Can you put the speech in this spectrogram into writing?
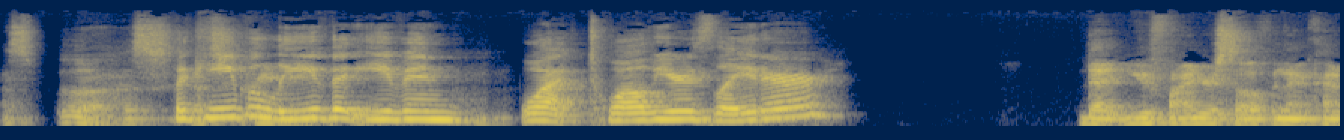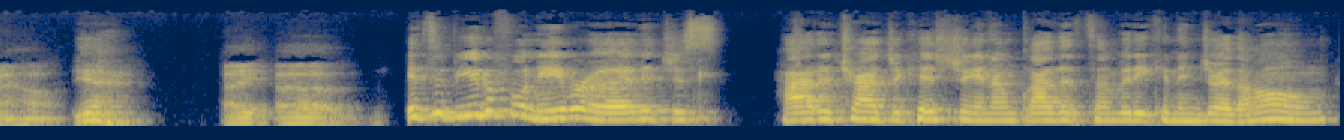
That's, ugh, that's, But can you believe that even what, 12 years later? That you find yourself in that kind of house? Yeah. I uh It's a beautiful neighborhood. It just had a tragic history, and I'm glad that somebody can enjoy the home.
